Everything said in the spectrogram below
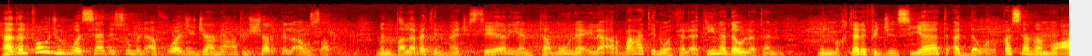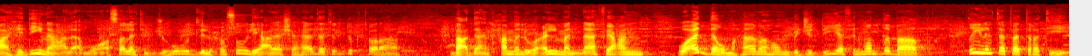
هذا الفوج هو السادس من أفواج جامعة الشرق الأوسط. من طلبة الماجستير ينتمون إلى 34 دولة من مختلف الجنسيات أدوا القسم معاهدين على مواصلة الجهود للحصول على شهادة الدكتوراه بعد أن حملوا علما نافعا وأدوا مهامهم بجدية وانضباط طيلة فترة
